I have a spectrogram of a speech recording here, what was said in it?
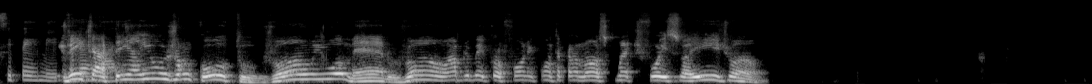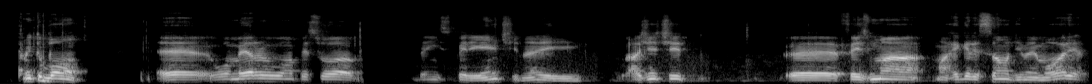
Se permite. Vem é cá, verdade. tem aí o João Couto, João e o Homero. João, abre o microfone e conta para nós como é que foi isso aí, João. Muito bom. É, o Homero é uma pessoa bem experiente, né? E a gente é, fez uma, uma regressão de memória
